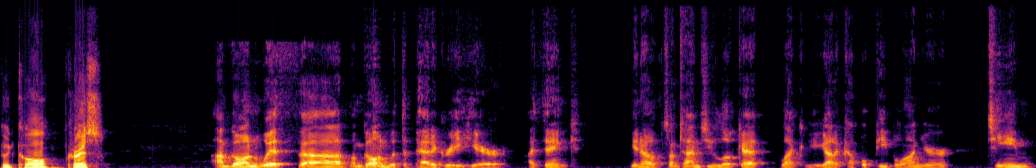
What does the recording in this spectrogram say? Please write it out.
Good call, Chris. I'm going with uh, I'm going with the pedigree here. I think you know sometimes you look at like you got a couple people on your team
